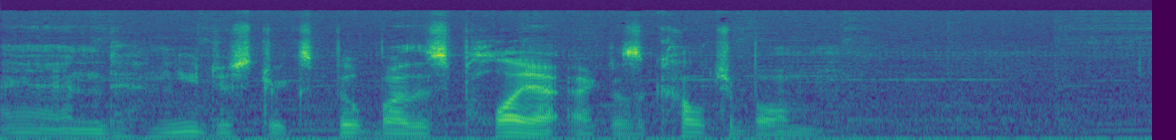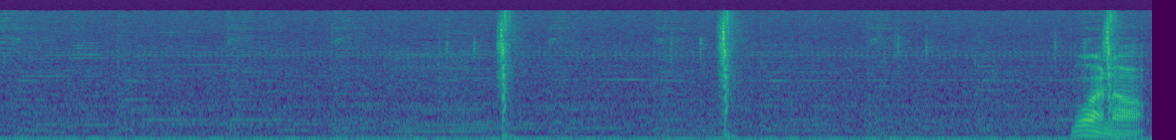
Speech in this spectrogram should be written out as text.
And new districts built by this player act as a culture bomb. Why not?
